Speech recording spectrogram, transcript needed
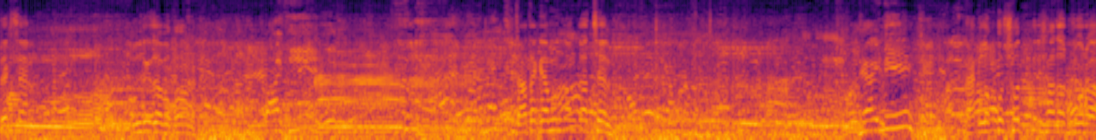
দেখছেন? কোন দিকে যাব কখন যাতে কেমন দাম চাচ্ছেন? এক লক্ষ ছত্রিশ হাজার জোড়া।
